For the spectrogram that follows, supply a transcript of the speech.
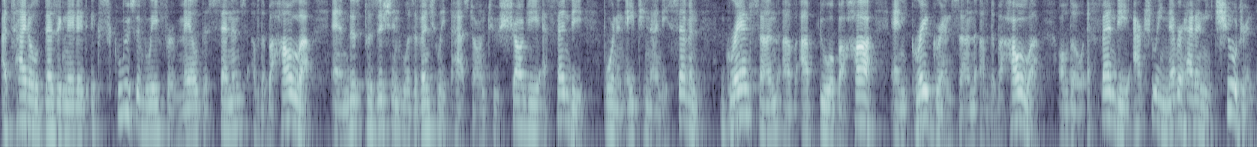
a title designated exclusively for male descendants of the Baha'u'llah, and this position was eventually passed on to Shoghi Effendi, born in 1897, grandson of Abdul Baha and great-grandson of the Baha'u'llah, although Effendi actually never had any children,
